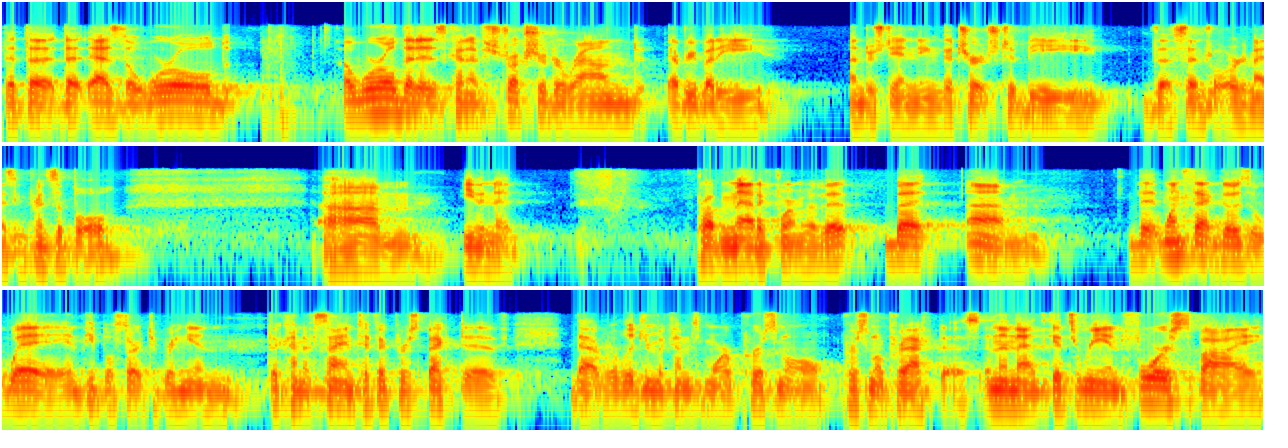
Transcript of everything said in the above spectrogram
that the that as the world a world that is kind of structured around everybody understanding the church to be the central organizing principle, um, even a problematic form of it, but um, that once that goes away and people start to bring in the kind of scientific perspective, that religion becomes more personal, personal practice, and then that gets reinforced by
